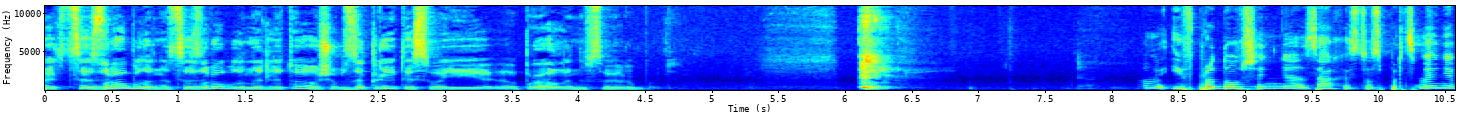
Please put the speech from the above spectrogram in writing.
як це зроблено, це зроблено для того, щоб закрити свої е, прогалини в своїй роботі. І в продовження захисту спортсменів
